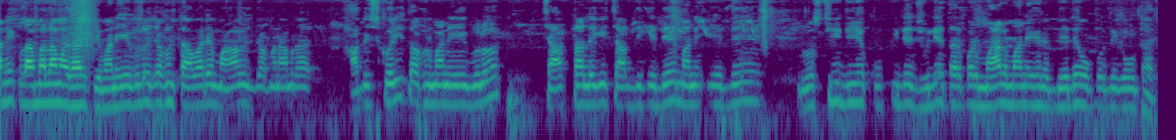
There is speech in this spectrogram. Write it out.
অনেক লম্বা লম্বা ধারকি মানে এগুলো যখন টাওয়ারে মাল যখন আমরা হাবিস করি তখন মানে এগুলো চারটা লেগে চারদিকে দিয়ে মানে এদে রশ্মি দিয়ে কুপি দিয়ে ঝুলিয়ে তারপর মাল মানে এখানে বেঁধে ওপর দিকে উঠায়।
